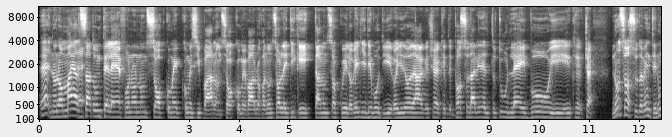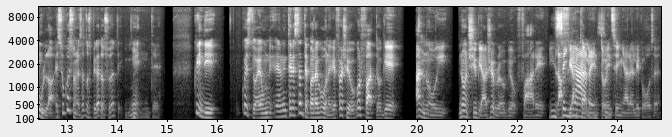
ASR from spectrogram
Eh, non ho mai alzato un telefono, non so come, come si parla, non so come parlo, non so l'etichetta, non so quello che gli devo dire, gli devo dare, cioè che posso dare del tu, tu, lei, voi, che- cioè non so assolutamente nulla e su questo non è stato spiegato assolutamente niente. Quindi questo è un, è un interessante paragone che facevo col fatto che a noi non ci piace proprio fare Insegnare, l'affiancamento, sì. insegnare le cose.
